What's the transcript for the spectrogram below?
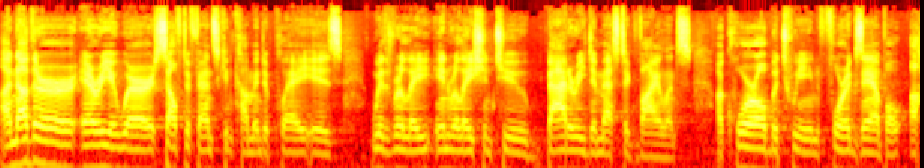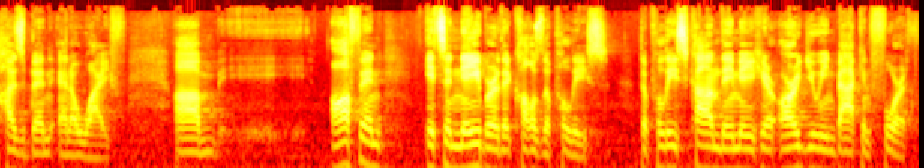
Another area where self defense can come into play is with in relation to battery domestic violence, a quarrel between, for example, a husband and a wife. Um, often it's a neighbor that calls the police. The police come, they may hear arguing back and forth.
